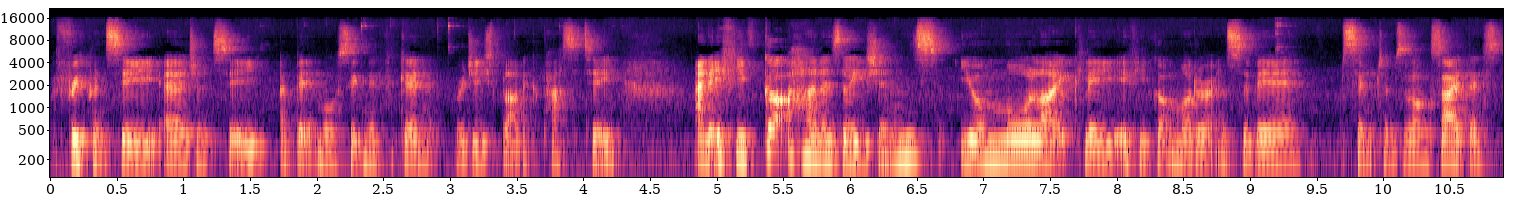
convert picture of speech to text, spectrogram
frequency, urgency a bit more significant, reduced bladder capacity. And if you've got Hunner's lesions, you're more likely, if you've got moderate and severe symptoms alongside this,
